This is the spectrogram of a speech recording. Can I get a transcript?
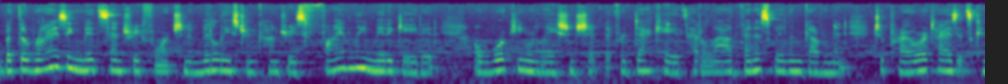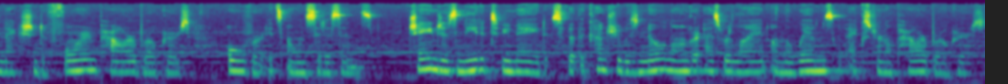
But the rising mid century fortune of Middle Eastern countries finally mitigated a working relationship that for decades had allowed Venezuelan government to prioritize its connection to foreign power brokers over its own citizens. Changes needed to be made so that the country was no longer as reliant on the whims of external power brokers.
